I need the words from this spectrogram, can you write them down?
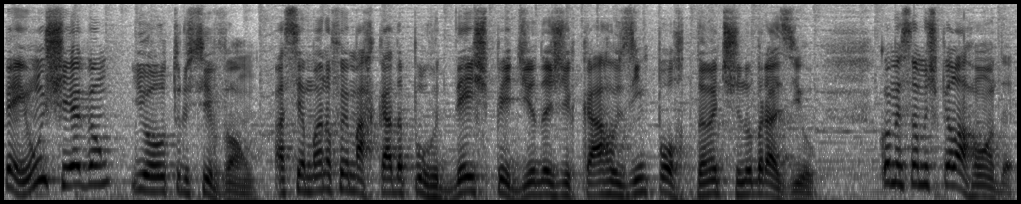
Bem, uns chegam e outros se vão. A semana foi marcada por despedidas de carros importantes no Brasil. Começamos pela Honda,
